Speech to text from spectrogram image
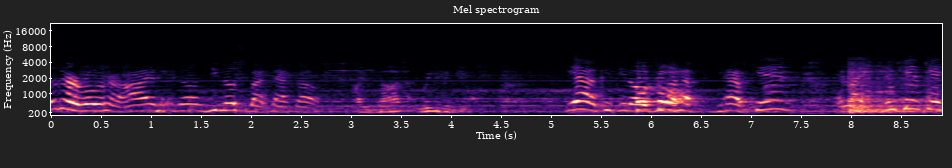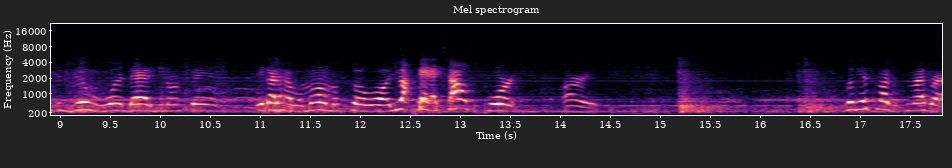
Look at her rolling her eyes. You know, you know she's about to pass out. I'm not leaving you. Yeah, cause you know Fuck you're gonna have have kids, and like new kids can't just deal with one daddy. You know what I'm saying? They gotta have a mama, so uh, you gotta pay that child support. All right. Look, it's like a sniper.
